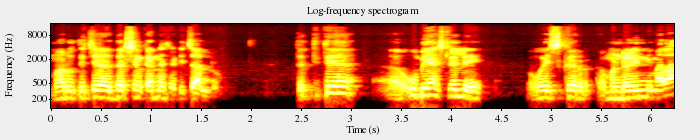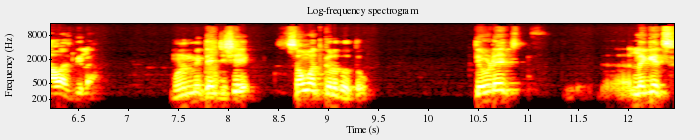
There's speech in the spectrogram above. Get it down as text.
मारुतीचं दर्शन करण्यासाठी चाललो. तर तिथे उभे असलेले वयस्कर मंडळींनी मला आवाज दिला. म्हणून मी त्यांच्याशी संवाद करत होतो. तेवढ्याच लगेच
